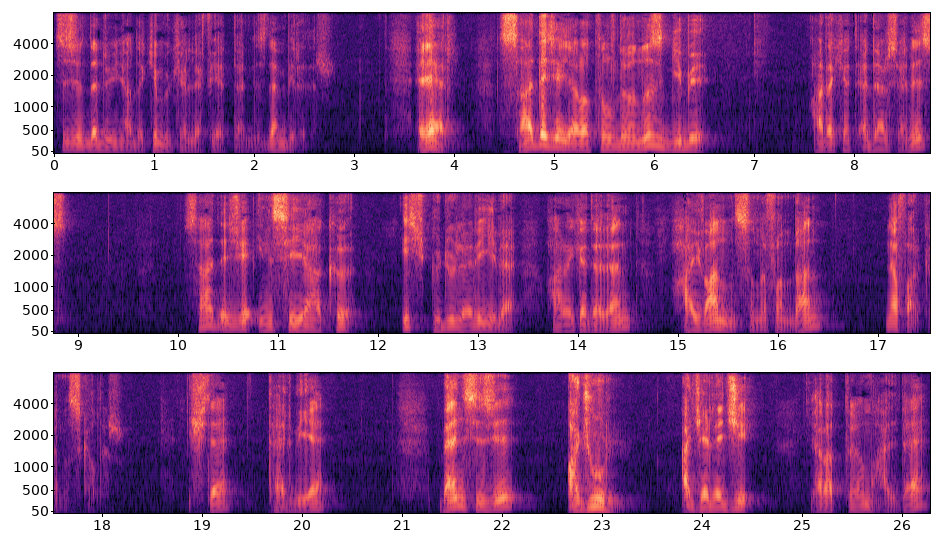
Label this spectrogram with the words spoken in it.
sizin de dünyadaki mükellefiyetlerinizden biridir. Eğer sadece yaratıldığınız gibi hareket ederseniz sadece insiyakı, içgüdüleriyle hareket eden hayvan sınıfından ne farkınız kalır? İşte terbiye ben sizi acul, aceleci yarattığım halde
